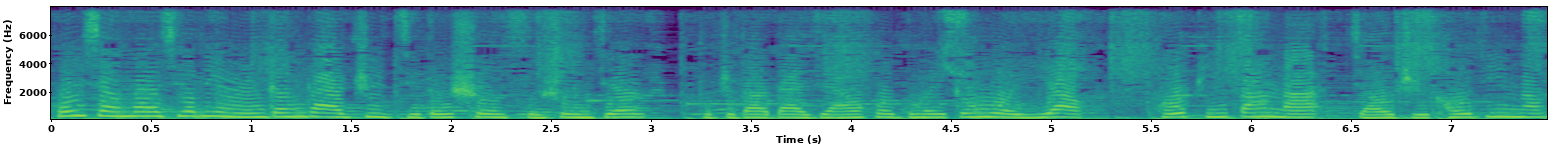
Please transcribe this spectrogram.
回想那些令人尴尬至极的社死瞬间，不知道大家会不会跟我一样，头皮发麻，脚趾抠地呢？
